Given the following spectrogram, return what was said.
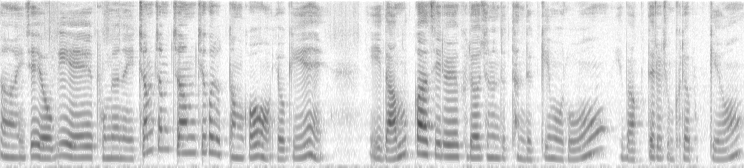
자, 이제 여기에 보면은 이 점점점 찍어줬던 거 여기에 이 나뭇가지를 그려주는 듯한 느낌으로 이 막대를 좀 그려볼게요.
